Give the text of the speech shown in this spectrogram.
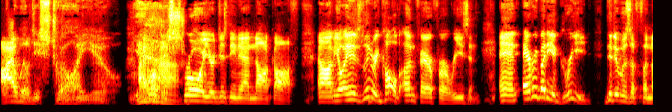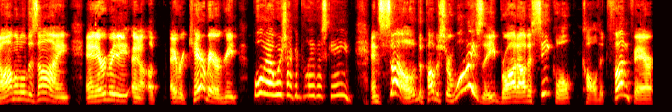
i will destroy you. I will destroy your Disneyland knockoff. Um, you know, and it's literally called unfair for a reason. And everybody agreed that it was a phenomenal design, and everybody, and uh, every Care Bear agreed, boy, I wish I could play this game. And so the publisher wisely brought out a sequel, called it Funfair,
